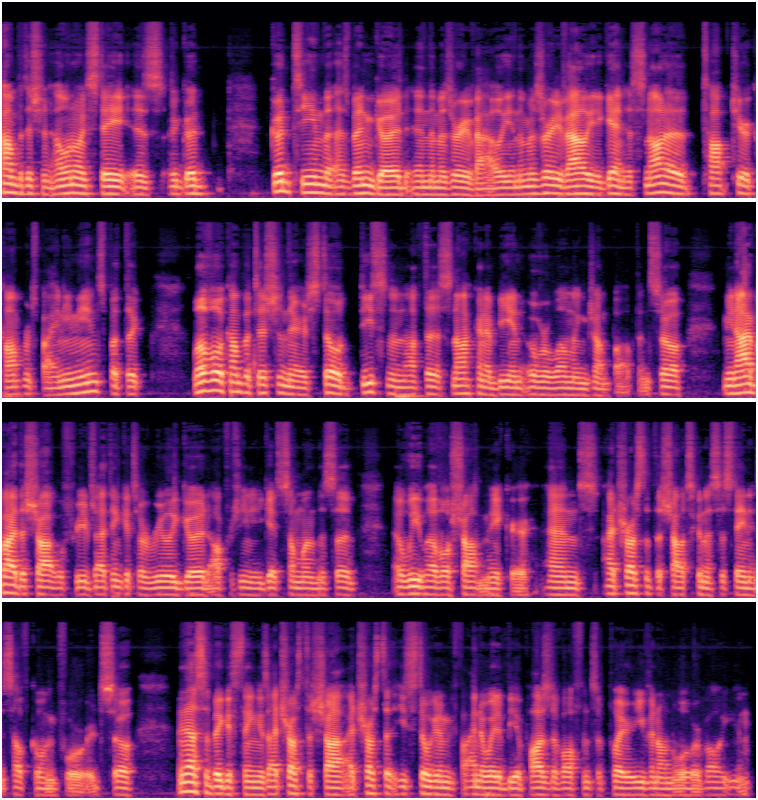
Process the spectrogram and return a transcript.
competition, Illinois State is a good good team that has been good in the Missouri Valley. And the Missouri Valley, again, it's not a top tier conference by any means, but the level of competition there is still decent enough that it's not going to be an overwhelming jump up. And so, I mean, I buy the shot with Reeves. I think it's a really good opportunity to get someone that's a elite level shot maker, and I trust that the shot's going to sustain itself going forward. So and that's the biggest thing is I trust the shot. I trust that he's still going to find a way to be a positive offensive player even on lower volume.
